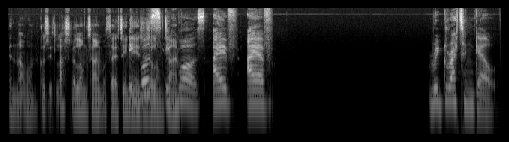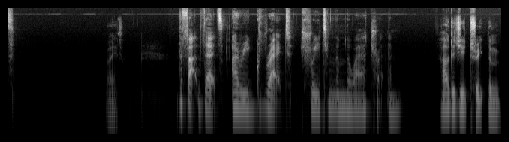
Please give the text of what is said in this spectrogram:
in that one? Because it lasted a long time. What thirteen years was is a long time. it was I've I have regret and guilt. Right. The fact that I regret treating them the way I treat them, How did you treat them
